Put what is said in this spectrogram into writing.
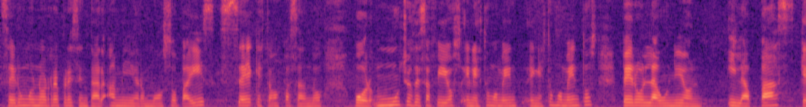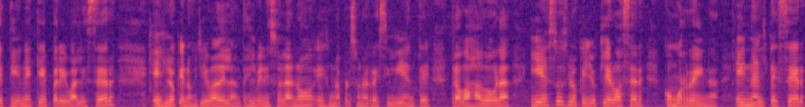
ser un honor representar a mi hermoso país. Sé que estamos pasando por muchos desafíos en estos, en estos momentos, pero la unión y la paz que tiene que prevalecer es lo que nos lleva adelante. El venezolano es una persona resiliente, trabajadora y eso es lo que yo quiero hacer como reina, enaltecer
